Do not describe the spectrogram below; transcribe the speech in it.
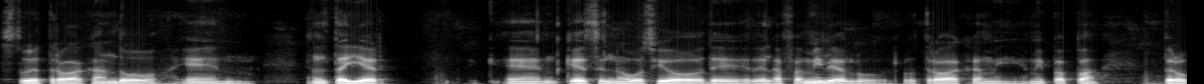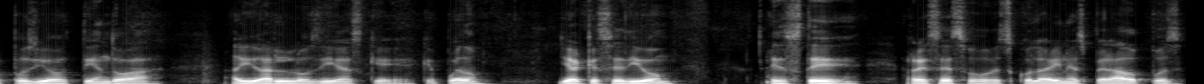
estuve trabajando en, en el taller que es el negocio de, de la familia, lo, lo trabaja mi, mi, papá, pero pues yo tiendo a, ayudarle los días que, que, puedo. Ya que se dio este receso escolar inesperado, pues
